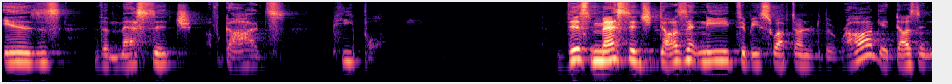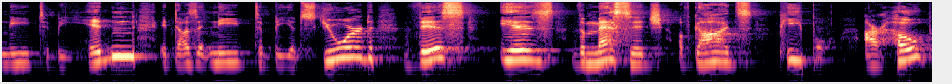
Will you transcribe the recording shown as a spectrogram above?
is the message of God's people. This message doesn't need to be swept under the rug. It doesn't need to be hidden. It doesn't need to be obscured. This is the message of God's people. Our hope,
